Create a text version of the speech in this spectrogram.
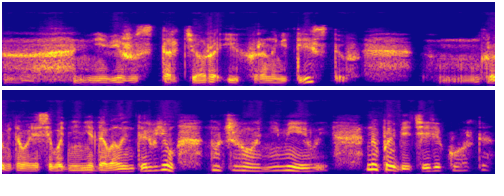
«Э, «Не вижу стартера и хронометристов. Кроме того, я сегодня не давал интервью. Но, Джонни, милый, на побитие рекорда!»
